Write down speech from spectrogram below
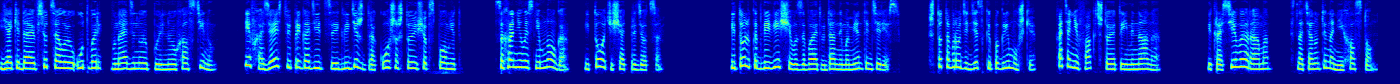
Я кидаю всю целую утварь в найденную пыльную холстину. И в хозяйстве пригодится, и, глядишь, дракоша что еще вспомнит. Сохранилось немного, и то очищать придется. И только две вещи вызывают в данный момент интерес. Что-то вроде детской погремушки, хотя не факт, что это именно она. И красивая рама с натянутой на ней холстом.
